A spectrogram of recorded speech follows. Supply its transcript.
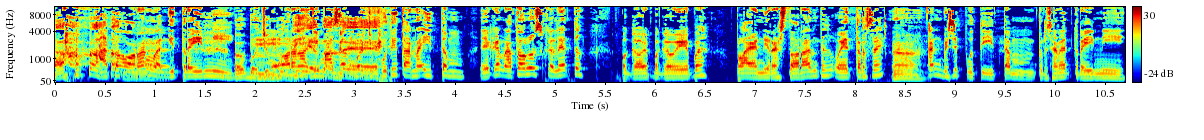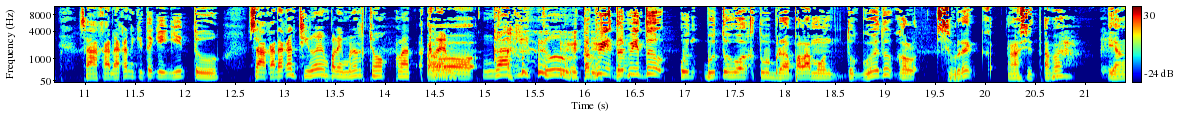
atau orang lagi trainee, Oh, baju putih orang lagi atasnya. magang baju putih tanah hitam, ya kan? Atau lu suka lihat tuh pegawai-pegawai apa? Pelayan di restoran tuh, waiters Ah. kan biasanya putih hitam, tulisannya trainee. Seakan-akan kita kayak gitu. Seakan-akan Cino yang paling bener coklat, krem. Oh. Enggak gitu. tapi tapi itu butuh waktu berapa lama untuk gue tuh kalau sebenarnya ngasih apa yang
